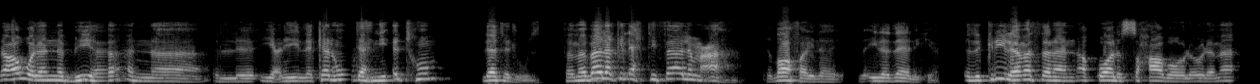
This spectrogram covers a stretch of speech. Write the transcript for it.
لا اولا نبهيها أن يعني إذا كان هم تهنئتهم لا تجوز. فما بالك الاحتفال معها؟ إضافة إلى إلى ذلك يعني. ذكري لها مثلا أقوال الصحابة والعلماء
